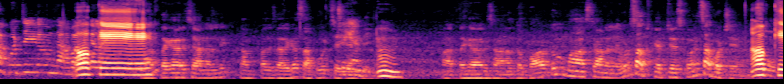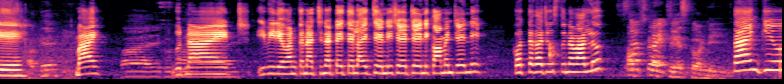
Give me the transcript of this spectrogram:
సపోర్ట్ చేయడం నా వల్ల ఓకే అత్తగారి ఛానల్ని కంపల్సరిగా సపోర్ట్ చేయండి. మ్, మా అత్తగారి ఛానల్తో పాటు మా ఛానల్ని కూడా సబ్స్క్రైబ్ చేసుకొని సపోర్ట్ చేయండి. Okay okay bye bye good night ఈ వీడియో కనుక నచ్చినట్టయితే లైక్ చేయండి షేర్ చేయండి కామెంట్ చేయండి. కొత్తగా చూస్తున్న వాళ్ళు సబ్స్క్రైబ్ చేసుకోండి. థ్యాంక్ యూ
